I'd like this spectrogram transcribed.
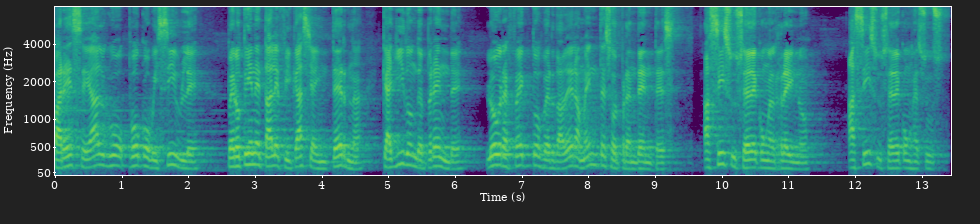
Parece algo poco visible, pero tiene tal eficacia interna que allí donde prende, logra efectos verdaderamente sorprendentes. Así sucede con el reino, así sucede con Jesús.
